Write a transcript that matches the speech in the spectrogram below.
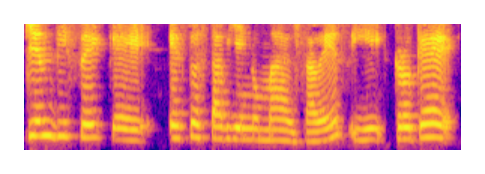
quién dice que esto está bien o mal, ¿sabes? Y creo que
